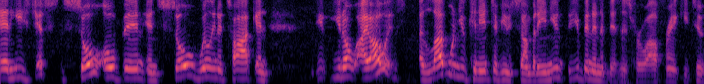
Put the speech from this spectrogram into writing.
and he's just so open and so willing to talk. And you, you know, I always I love when you can interview somebody, and you you've been in the business for a while, Frankie, too.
